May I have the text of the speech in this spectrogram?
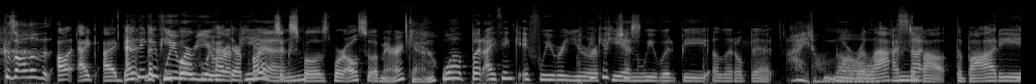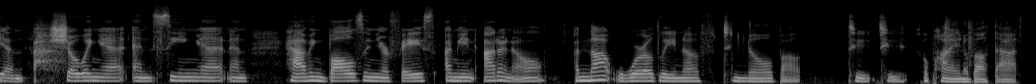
Because all of the, all- I, I bet think the if we people were who had their parts exposed were also American. Well, but I think if we were European, just- we would be a little bit I don't more know. relaxed not- about the body and showing it and seeing it and having balls in your face. I mean, I don't know. I'm not worldly enough to know about to to opine about that.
